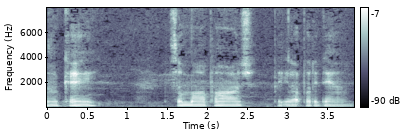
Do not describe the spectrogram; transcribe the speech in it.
Okay. Some Mod Podge. Pick it up, put it down.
